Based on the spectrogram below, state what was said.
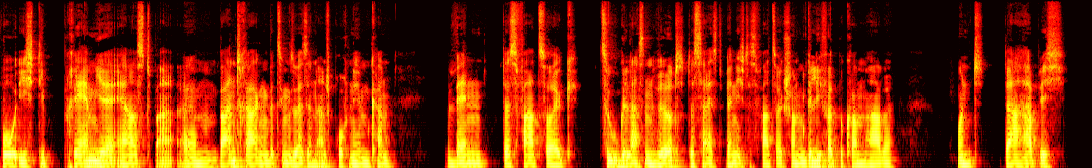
wo ich die Prämie erst be ähm, beantragen bzw. in Anspruch nehmen kann, wenn das Fahrzeug zugelassen wird. Das heißt, wenn ich das Fahrzeug schon geliefert bekommen habe. Und da habe ich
